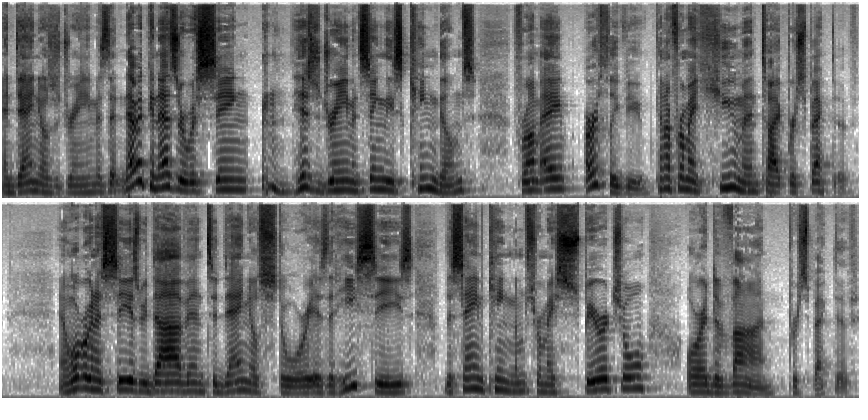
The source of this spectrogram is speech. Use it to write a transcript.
and Daniel's dream, is that Nebuchadnezzar was seeing his dream and seeing these kingdoms from a earthly view, kind of from a human type perspective. And what we're going to see as we dive into Daniel's story is that he sees the same kingdoms from a spiritual or a divine perspective.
